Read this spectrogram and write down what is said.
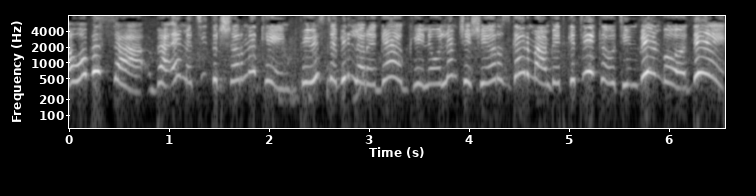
ئەوە بەسە با ئێمە چیتر شەڕ نەکەین پێویستە بیر لە ڕێگا بکەینەوە لەم کێشەیە ڕزگارمان بێت کە تێکەوتین بێن بۆ دەی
